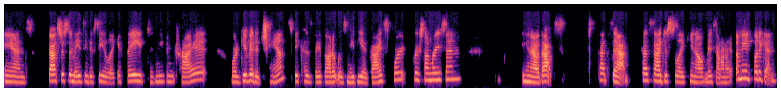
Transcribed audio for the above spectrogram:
and that's just amazing to see. Like if they didn't even try it or give it a chance because they thought it was maybe a guy sport for some reason you know that's that's sad that's sad just to like you know miss out on it i mean but again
